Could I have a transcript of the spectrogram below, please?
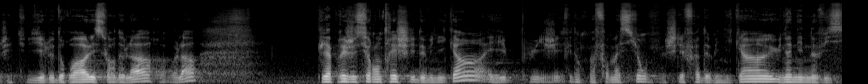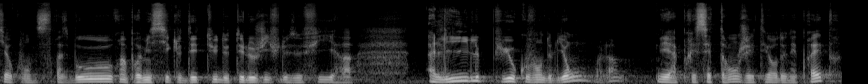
j'ai étudié le droit, l'histoire de l'art, voilà. Puis après, je suis rentré chez les Dominicains et puis j'ai fait donc ma formation chez les Frères Dominicains, une année de noviciat au couvent de Strasbourg, un premier cycle d'études de théologie, philosophie à, à Lille, puis au couvent de Lyon, voilà. Et après sept ans, j'ai été ordonné prêtre.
